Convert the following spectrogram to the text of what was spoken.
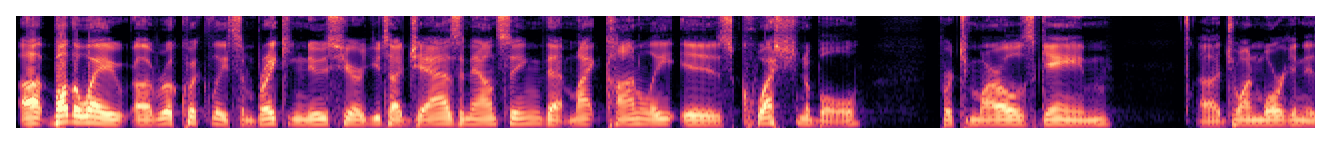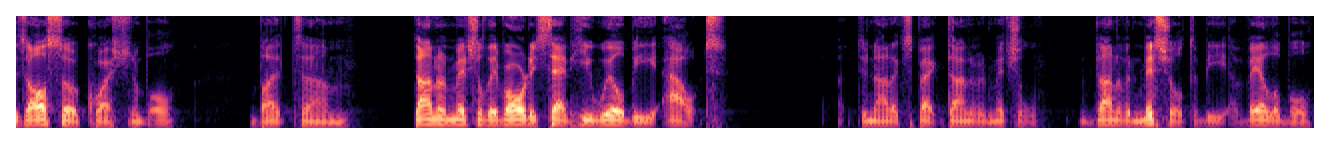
Uh, by the way, uh, real quickly, some breaking news here. Utah Jazz announcing that Mike Conley is questionable for tomorrow's game. Uh, Morgan is also questionable, but um, Donovan Mitchell, they've already said he will be out. Do not expect Donovan Mitchell, Donovan Mitchell to be available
